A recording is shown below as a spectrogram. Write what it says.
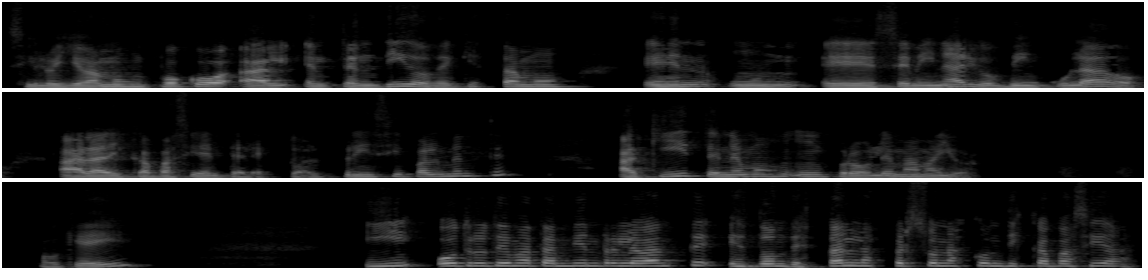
Si lo llevamos un poco al entendido de que estamos en un eh, seminario vinculado a la discapacidad intelectual principalmente, aquí tenemos un problema mayor. ¿Ok? Y otro tema también relevante es dónde están las personas con discapacidad.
